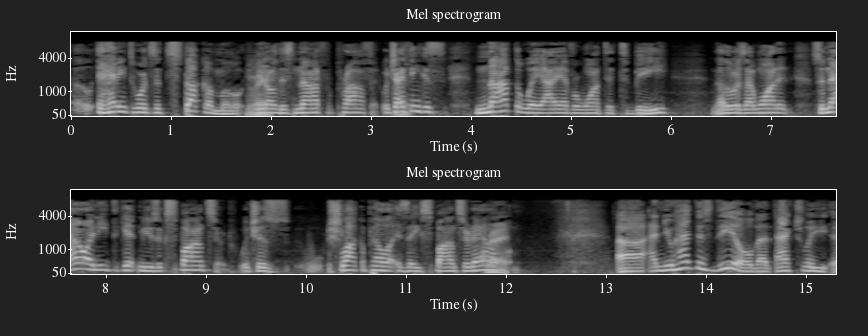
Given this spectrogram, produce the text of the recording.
uh, heading towards a stucco mode. You know, this not for profit, which I think is not the way I ever want it to be. In other words, I wanted, so now I need to get music sponsored, which is, Schlockapella is a sponsored album. Uh, and you had this deal that actually uh,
